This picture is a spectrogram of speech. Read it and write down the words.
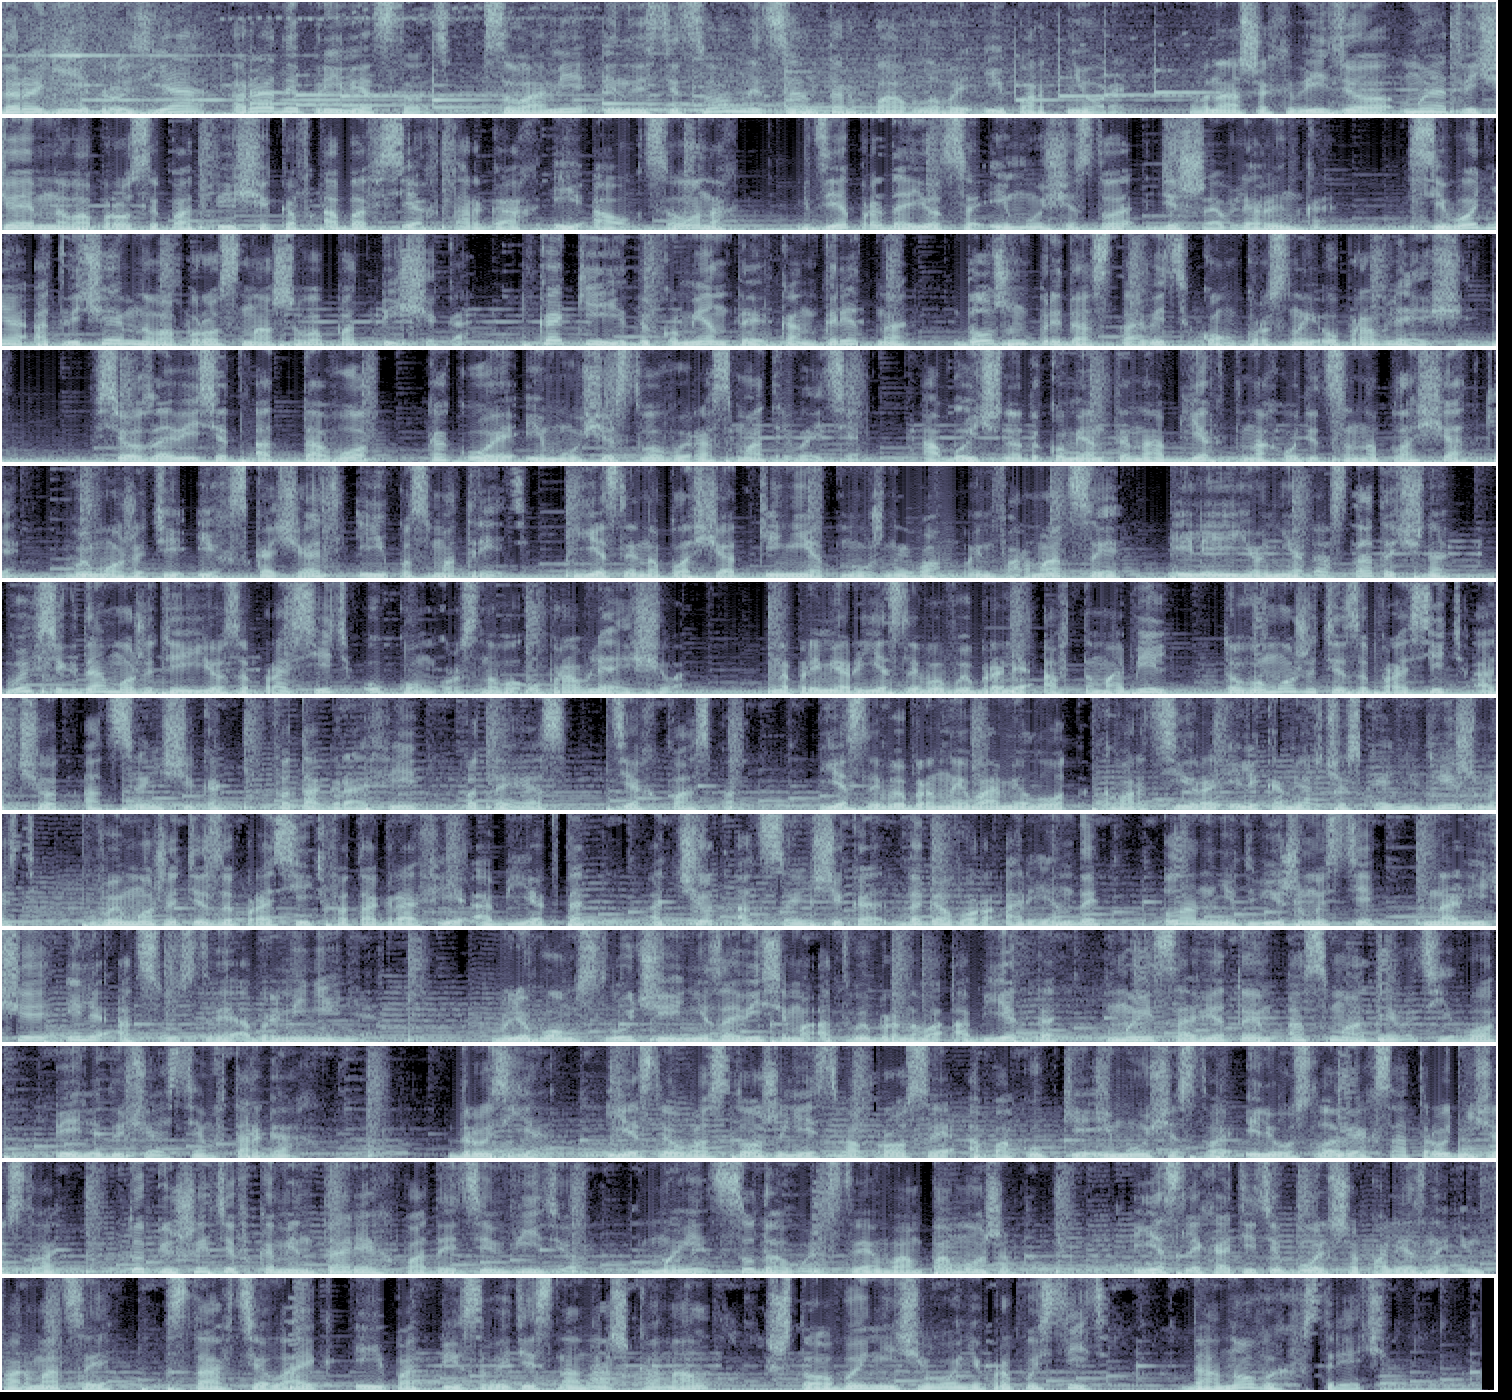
Дорогие друзья, рады приветствовать! С вами Инвестиционный центр «Павловы и партнеры». В наших видео мы отвечаем на вопросы подписчиков обо всех торгах и аукционах, где продается имущество дешевле рынка. Сегодня отвечаем на вопрос нашего подписчика. Какие документы конкретно должен предоставить конкурсный управляющий? Все зависит от того, какое имущество вы рассматриваете. Обычно документы на объект находятся на площадке. Вы можете их скачать и посмотреть. Если на площадке нет нужной вам информации или ее недостаточно, вы всегда можете ее запросить у конкурсного управляющего. Например, если вы выбрали автомобиль, то вы можете запросить отчет оценщика, фотографии, ПТС, техпаспорт. Если выбранный вами лот – квартира или коммерческая недвижимость, вы можете запросить фотографии объекта, отчет оценщика, договор аренды, план недвижимости, наличие или отсутствие обременения. В любом случае, независимо от выбранного объекта, мы советуем осматривать его перед участием в торгах. Друзья, если у вас тоже есть вопросы о покупке имущества или условиях сотрудничества, то пишите в комментариях под этим видео, мы с удовольствием вам поможем. Если хотите больше полезной информации, ставьте лайк и подписывайтесь на наш канал, чтобы ничего не пропустить. До новых встреч!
